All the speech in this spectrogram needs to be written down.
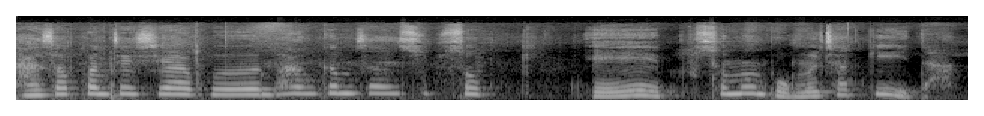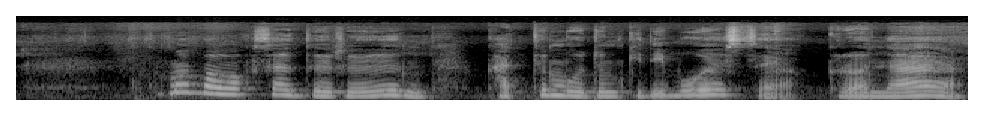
다섯 번째 시합은 황금산 숲속에 숨은 보물 찾기이다. 꼬마 마법사들은 같은 모둠끼리 모였어요. 그러나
